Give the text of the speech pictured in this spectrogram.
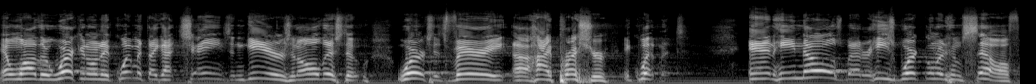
And while they're working on the equipment, they got chains and gears and all this that works. It's very uh, high pressure equipment. And he knows better. He's worked on it himself.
